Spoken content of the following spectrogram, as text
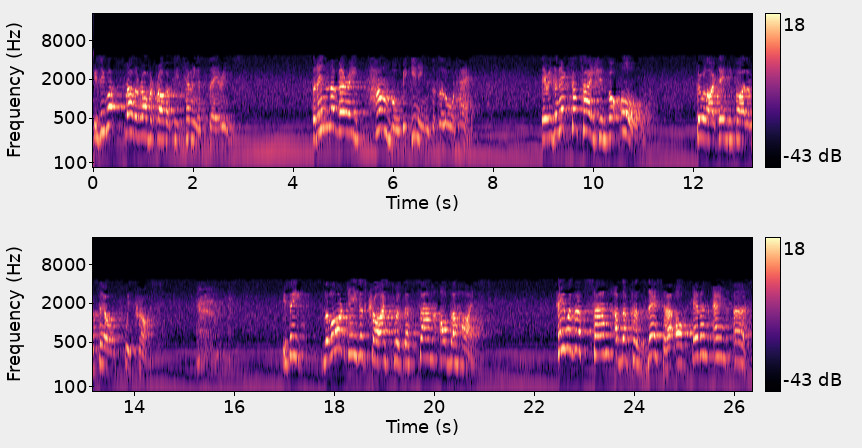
You see, what Brother Robert Roberts is telling us there is that in the very humble beginnings that the Lord had, there is an exhortation for all who will identify themselves with Christ. You see, the Lord Jesus Christ was the Son of the highest. He was the son of the possessor of heaven and earth.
